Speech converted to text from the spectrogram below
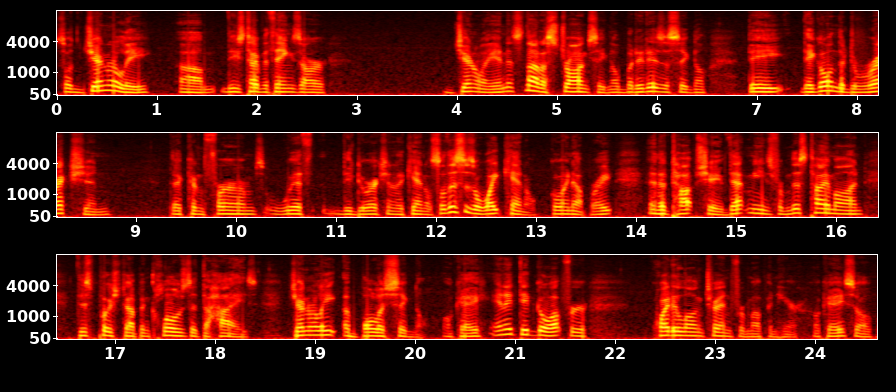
So generally, um, these type of things are generally, and it's not a strong signal, but it is a signal. They they go in the direction that confirms with the direction of the candle. So this is a white candle going up, right? And the top shaved. That means from this time on, this pushed up and closed at the highs. Generally a bullish signal, okay? And it did go up for quite a long trend from up in here, okay? So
